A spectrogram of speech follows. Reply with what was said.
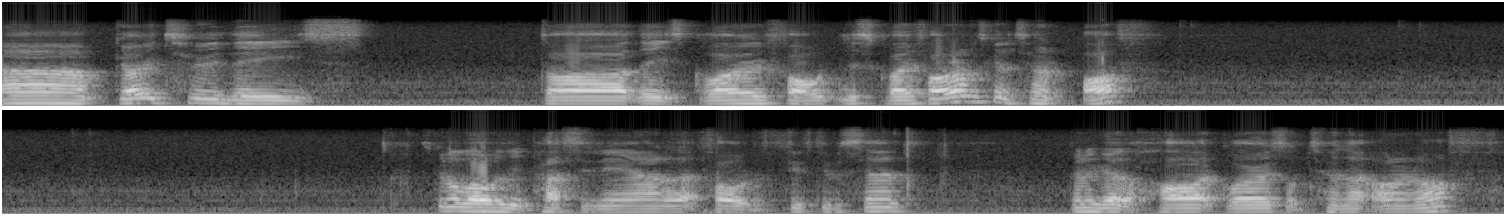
uh, go to these uh, these glow fold this glow folder. I'm just going to turn it off. It's going to lower the opacity down of that folder to 50%. I'm going to go to highlight glow, so I'll turn that on and off.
